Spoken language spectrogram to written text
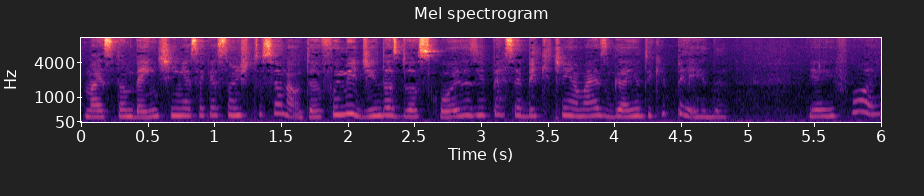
mas também tinha essa questão institucional. Então eu fui medindo as duas coisas e percebi que tinha mais ganho do que perda. E aí foi.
